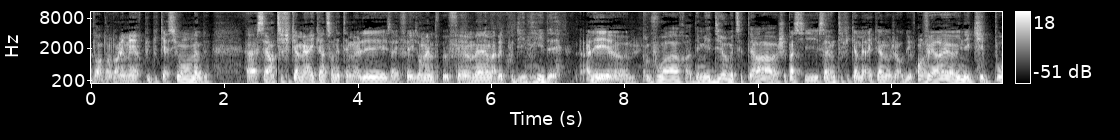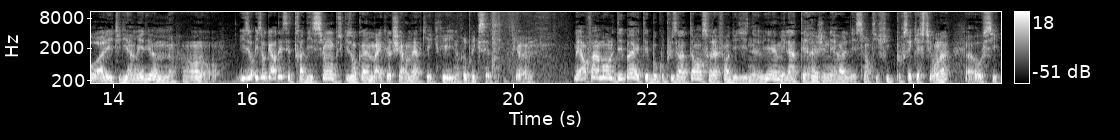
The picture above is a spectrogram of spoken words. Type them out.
dans, les meilleures publications, même scientifiques américains s'en étaient mêlés. Ils ont même fait eux-mêmes avec Houdini des, aller euh, voir des médiums, etc. Je sais pas si scientifiques américains aujourd'hui enverraient une équipe pour aller étudier un médium. ils, ont, ils ont gardé cette tradition puisqu'ils ont quand même Michael Shermer qui écrit une rubrique sceptique. Euh, mais enfin, bon, le débat était beaucoup plus intense à la fin du 19e et l'intérêt général des scientifiques pour ces questions-là euh, aussi.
